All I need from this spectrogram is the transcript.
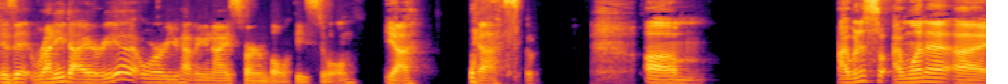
is it runny diarrhea or are you having a nice firm bulky stool? Yeah, yeah. so. Um, I want to. I want to uh,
